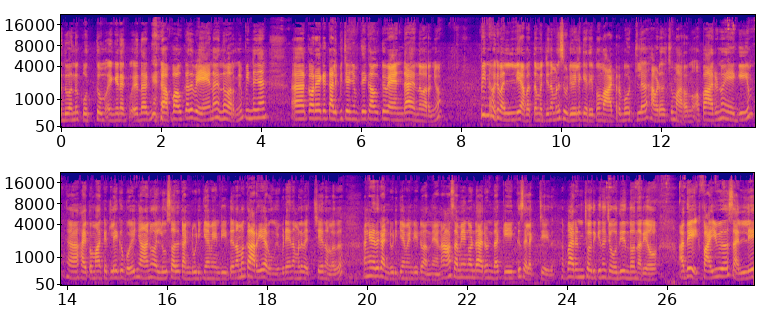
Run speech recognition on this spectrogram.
അത് വന്ന് കൊത്തും ഇങ്ങനെ ഇതൊക്കെ. അപ്പോൾ അവൾക്കത് വേണം എന്ന് പറഞ്ഞു. പിന്നെ ഞാൻ കുറേയൊക്കെ കളിപ്പിച്ച് കഴിഞ്ഞപ്പോഴത്തേക്ക് അവൾക്ക് വേണ്ട എന്ന് പറഞ്ഞു. പിന്നെ ഒരു വലിയ അബദ്ധം പറ്റി. നമ്മൾ സ്റ്റുഡിയോയിൽ കയറിയപ്പം വാട്ടർ ബോട്ടിൽ അവിടെ വെച്ച് മറന്നു. അപ്പോൾ അരുണും ഏകയും ഹൈപ്പർ മാർക്കറ്റിലേക്ക് പോയി. ഞാനും അല്ലൂസും അത് കണ്ടുപിടിക്കാൻ വേണ്ടിയിട്ട് നമുക്കറിയായിരുന്നു ഇവിടെ നമ്മൾ വെച്ചേന്നുള്ളത്. അങ്ങനെ അത് കണ്ടുപിടിക്കാൻ വേണ്ടിയിട്ട് വന്നതാണ്. ആ സമയം കൊണ്ട് അരുൺ ഇതാ കേക്ക് സെലക്ട് ചെയ്ത്. അപ്പോൾ അരുൺ ചോദിക്കുന്ന ചോദ്യം എന്തോന്നറിയോ? അതെ ഫൈവ് ഇയേഴ്സ് അല്ലേ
